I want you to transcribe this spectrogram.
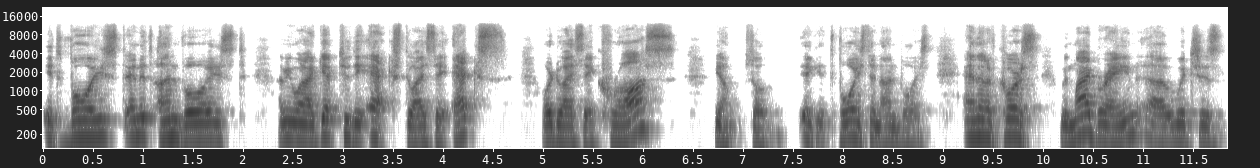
It's voiced and it's unvoiced. I mean, when I get to the X, do I say X or do I say cross? You know, so it's voiced and unvoiced. And then, of course, with my brain, uh, which is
